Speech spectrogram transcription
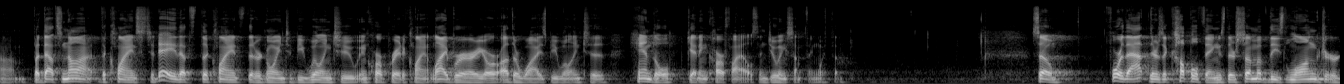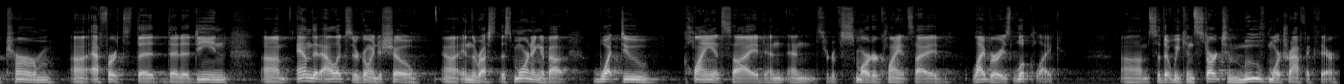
Um, but that's not the clients today. That's the clients that are going to be willing to incorporate a client library or otherwise be willing to handle getting car files and doing something with them. So for that, there's a couple things. There's some of these longer term uh, efforts that, that Adin um, and that Alex are going to show uh, in the rest of this morning about what do client side and, and sort of smarter client side libraries look like um, so that we can start to move more traffic there.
